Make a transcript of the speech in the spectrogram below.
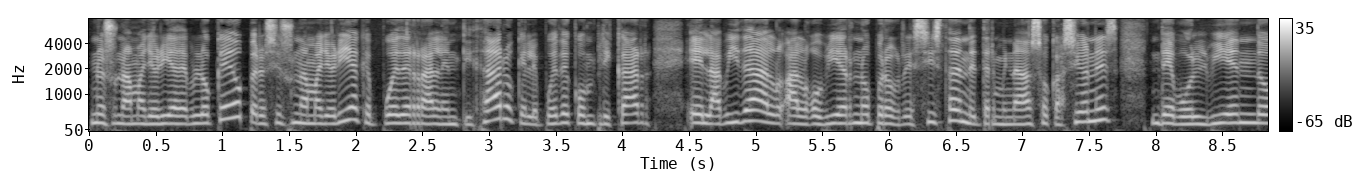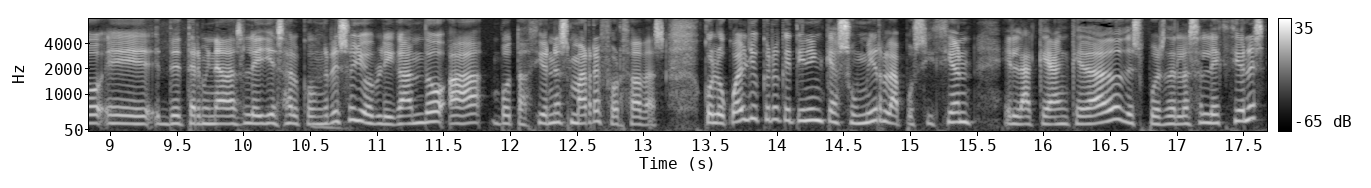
No es una mayoría de bloqueo, pero sí es una mayoría que puede ralentizar o que le puede complicar eh, la vida al, gobierno progresista en determinadas ocasiones, devolviendo eh, determinadas leyes al Congreso y obligando a votaciones más reforzadas. Con lo cual yo creo que tienen que asumir la posición en la que han quedado después de las elecciones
